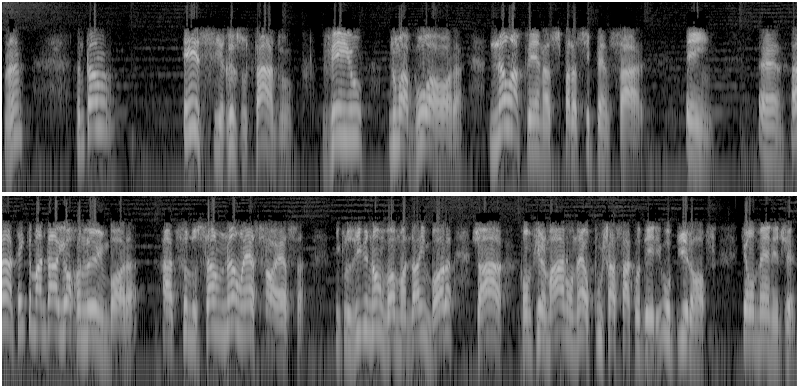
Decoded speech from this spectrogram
Né? Então, esse resultado veio numa boa hora, não apenas para se pensar em é, ah, tem que mandar Johan Löw embora. A solução não é só essa. Inclusive, não vão mandar embora, já confirmaram né, o puxa-saco dele, o Bierhoff que é o manager,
